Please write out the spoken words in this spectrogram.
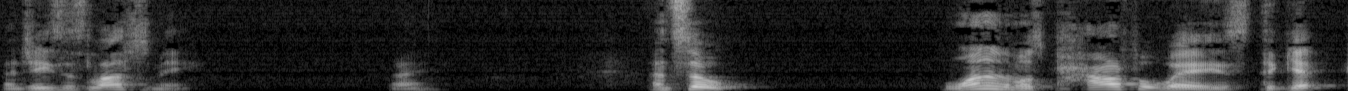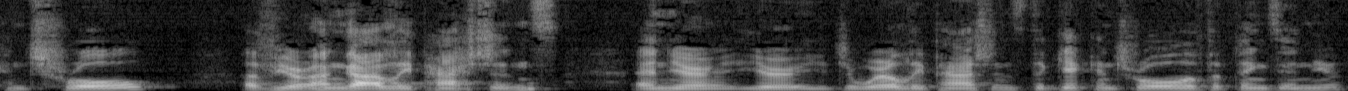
And Jesus loves me. Right? And so one of the most powerful ways to get control of your ungodly passions and your, your, your worldly passions, to get control of the things in you,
